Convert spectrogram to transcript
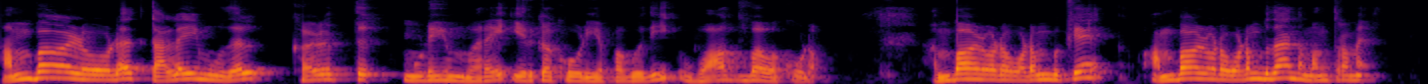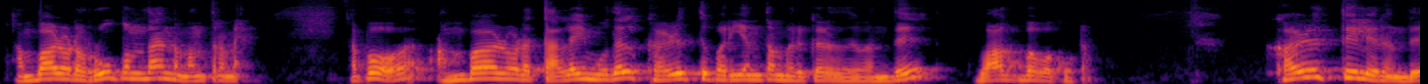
அம்பாளோட தலை முதல் கழுத்து முடியும் வரை இருக்கக்கூடிய பகுதி வாக்பவ கூடம். அம்பாளோட உடம்புக்கே அம்பாளோட உடம்பு தான் இந்த மந்திரமே. அம்பாளோட ரூபம் தான் இந்த மந்திரமே. அப்போது அம்பாளோட தலை முதல் கழுத்து பரியந்தம் இருக்கிறது வந்து வாக்பவ கூட்டம். கழுத்திலிருந்து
